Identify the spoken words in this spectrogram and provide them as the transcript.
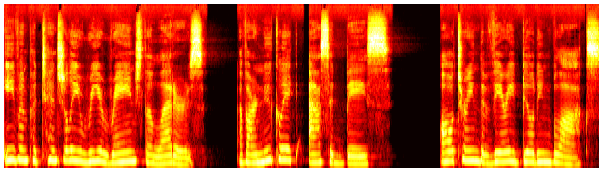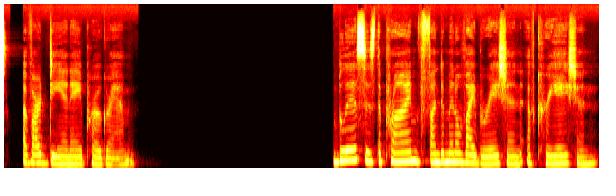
even potentially rearrange the letters of our nucleic acid base, altering the very building blocks of our DNA program. Bliss is the prime fundamental vibration of creation.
